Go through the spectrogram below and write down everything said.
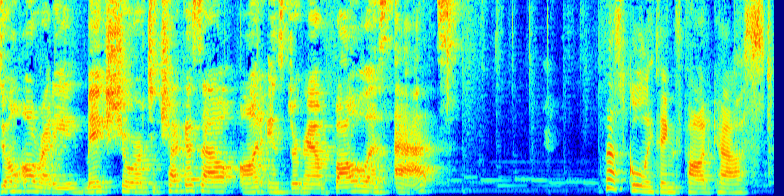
don't already, make sure to check us out on Instagram. Follow us at the Schooly Things podcast.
